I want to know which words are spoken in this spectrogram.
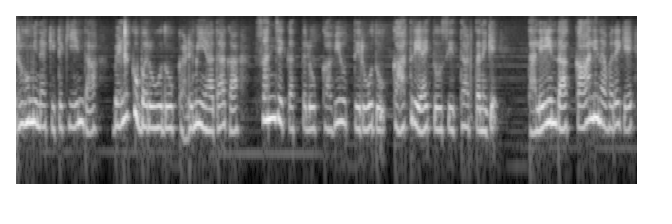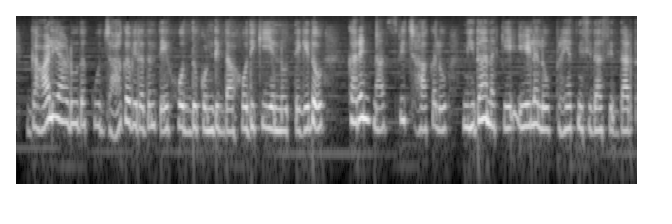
ರೂಮಿನ ಕಿಟಕಿಯಿಂದ ಬೆಳಕು ಬರುವುದು ಕಡಿಮೆಯಾದಾಗ ಸಂಜೆ ಕತ್ತಲು ಕವಿಯುತ್ತಿರುವುದು ಖಾತ್ರಿಯಾಯಿತು ಸಿದ್ಧಾರ್ಥನಿಗೆ. ತಲೆಯಿಂದ ಕಾಲಿನವರೆಗೆ ಗಾಳಿ ಆಡುವುದಕ್ಕೂ ಜಾಗವಿರದಂತೆ ಹೊದ್ದುಕೊಂಡಿದ್ದ ಹೊದಿಕೆಯನ್ನು ತೆಗೆದು ಕರೆಂಟ್ನ ಸ್ವಿಚ್ ಹಾಕಲು ನಿಧಾನಕ್ಕೆ ಏಳಲು ಪ್ರಯತ್ನಿಸಿದ ಸಿದ್ಧಾರ್ಥ್.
